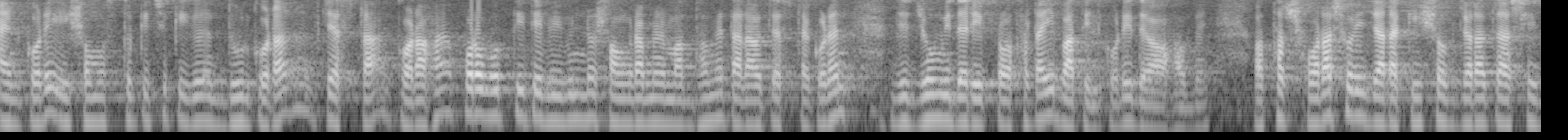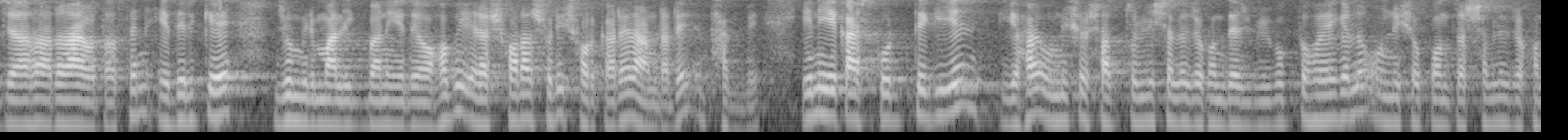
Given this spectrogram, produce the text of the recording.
আইন করে এই সমস্ত কিছু কি দূর করার চেষ্টা করা হয়। পরবর্তীতে বিভিন্ন সংগ্রামের মাধ্যমে তারাও চেষ্টা করেন যে জমিদারি প্রথাটাই বাতিল করে দেওয়া হবে। অর্থাৎ সরাসরি যারা কৃষক, যারা চাষি, যারা রায়ত আছেন, এদেরকে জমির মালিক বানিয়ে দেওয়া হবে। এরা সরাসরি সরকারের আন্ডারে থাকবে। এ নিয়ে কাজ করতে গিয়ে কী হয়, উনিশশো সাতচল্লিশ সালে যখন দেশ বিভক্ত হয়ে গেল, উনিশশো পঞ্চাশ সালে যখন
